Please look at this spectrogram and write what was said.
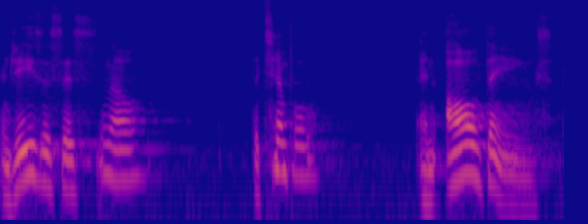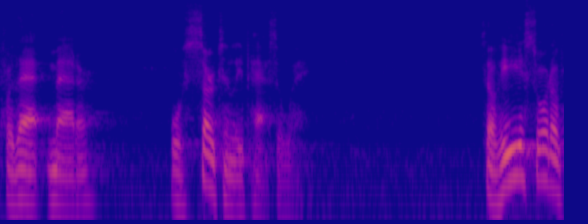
And Jesus says, No, the temple, and all things for that matter will certainly pass away. So he is sort of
